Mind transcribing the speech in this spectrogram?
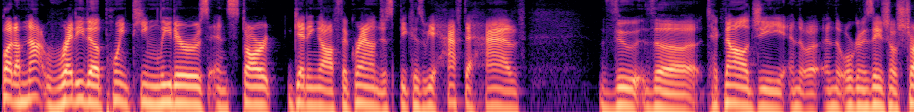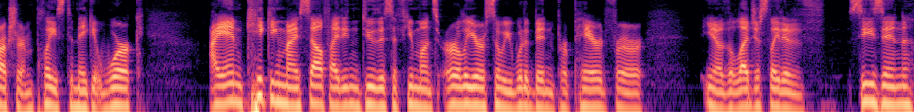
but I'm not ready to appoint team leaders and start getting off the ground just because we have to have the the technology and the and the organizational structure in place to make it work. I am kicking myself. I didn't do this a few months earlier, so we would have been prepared for, you know, the legislative season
